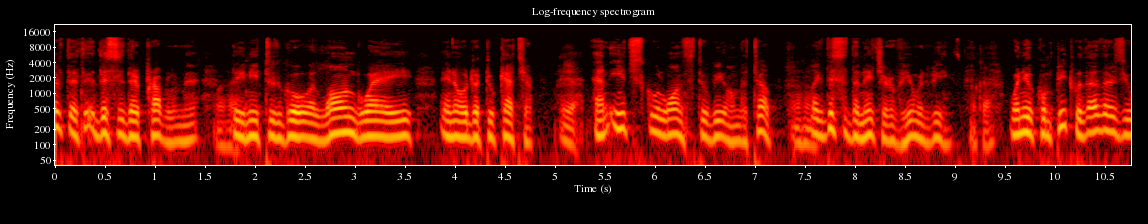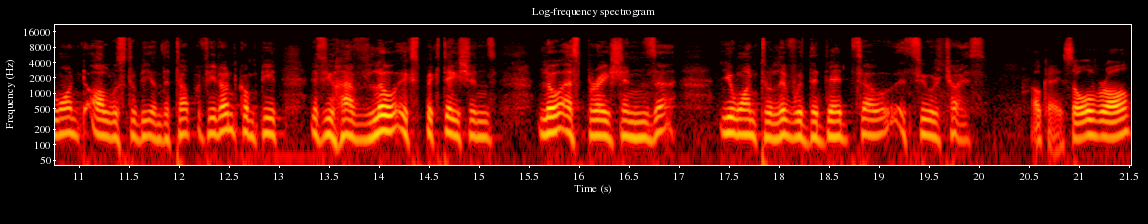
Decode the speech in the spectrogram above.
If that, this is their problem, eh, Okay. they need to go a long way in order to catch up. yeah. And each school wants to be on the top. Mhm. Like this is the nature of human beings. okay. When you compete with others, you want always to be on the top. If you don't compete, if you have low expectations, low aspirations, uh, you want to live with the dead. So it's your choice. Okay. So overall,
